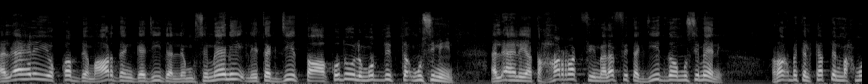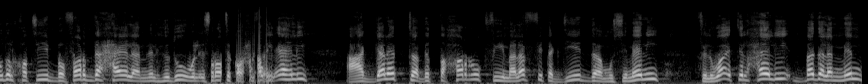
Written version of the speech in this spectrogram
الأهلي يقدم عرضا جديدا لموسيماني لتجديد تعاقده لمدة موسمين. الأهلي يتحرك في ملف تجديد موسيماني رغبة الكابتن محمود الخطيب بفرض حالة من الهدوء حول الأهلي عجلت بالتحرك في ملف تجديد موسيماني. في الوقت الحالي بدلا من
